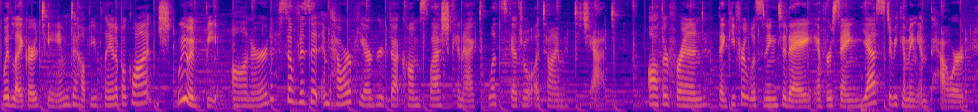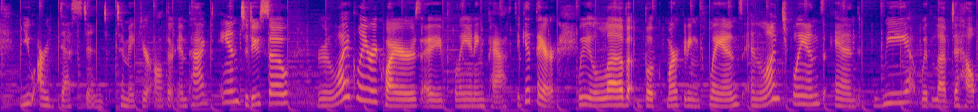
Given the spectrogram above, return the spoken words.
would like our team to help you plan a book launch, we would be honored. So visit empowerprgroup.com slash connect. Let's schedule a time to chat. Author friend, thank you for listening today and for saying yes to becoming empowered. You are destined to make your author impact, and to do so, likely requires a planning path to get there. We love book marketing plans and launch plans, and we would love to help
